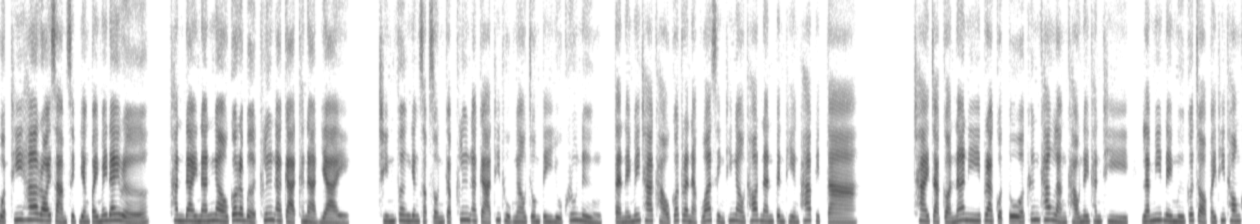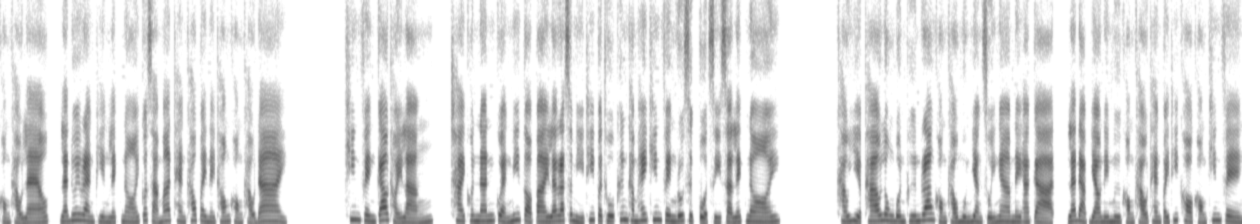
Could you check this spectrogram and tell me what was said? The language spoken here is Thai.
บทที่ 530 ยังไปไม่ได้เหรอ ทันใดนั้นเงาก็ระเบิดคลื่นอากาศขนาดใหญ่ ชินเฟิงยังสับสนกับคลื่นอากาศที่ถูกเงาโจมตีอยู่ครู่หนึ่ง แต่ในไม่ช้าเขาก็ตระหนักว่าสิ่งที่เงาทอดนั้นเป็นเพียงผ้าปิดตา ชายจากก่อนหน้านี้ปรากฏตัวขึ้นข้างหลังเขาในทันที และมีดในมือก็จ่อไปที่ท้องของเขาแล้ว และด้วยแรงเพียงเล็กน้อยก็สามารถแทงเข้าไปในท้องของเขาได้ คินเฟงก้าวถอยหลัง ชายคนนั้นแกว่งมีดต่อไปและรัศมีที่ปะทุขึ้นทำให้คินเฟงรู้สึกปวดศีรษะเล็กน้อย เขาเหยียบเท้าลงบนพื้นร่างของเขาหมุนอย่างสวยงามในอากาศ และดาบยาวในมือของเขาแทงไปที่คอของคินเฟง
